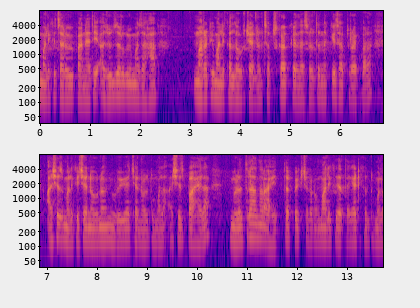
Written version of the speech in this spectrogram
मालिकेचा रिव्ह्यू पाहण्याआधी अजून जर तुम्ही माझा हा मराठी मालिका लवर चॅनल सबस्क्राईब केलं नसेल तर नक्की सबस्क्राईब करा. अशाच मालिकेच्या नवनवीन व्हिडिओ या चॅनलवर तुम्हाला असेच पाहायला मिळत राहणार आहेत. तर प्रेक्षकांनो मालिकेत आता या ठिकाणी तुम्हाला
